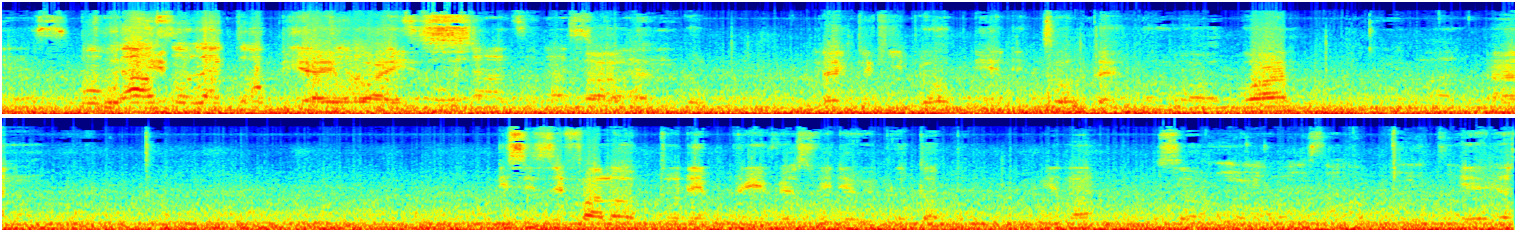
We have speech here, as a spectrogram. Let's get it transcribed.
yes. But we also like to update you on what's DIYs, going on, so that's all that. why. But we like to keep you updated sometime on what one. And this is the follow up to the previous video we put up, you know. So Yeah, we just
